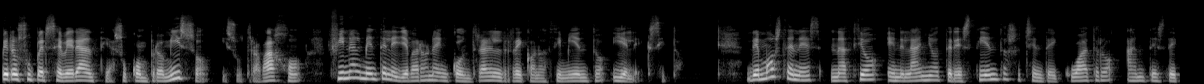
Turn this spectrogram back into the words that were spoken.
Pero su perseverancia, su compromiso y su trabajo finalmente le llevaron a encontrar el reconocimiento y el éxito. Demóstenes nació en el año 384 a.C.,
